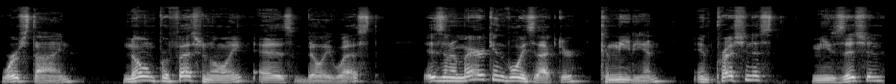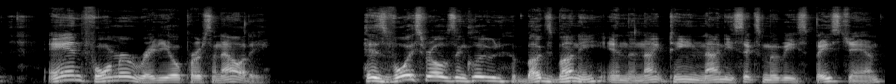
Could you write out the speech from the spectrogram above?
Werstine known professionally as Billy West, is an American voice actor, comedian, impressionist, musician, and former radio personality. His voice roles include Bugs Bunny in the 1996 movie Space Jam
